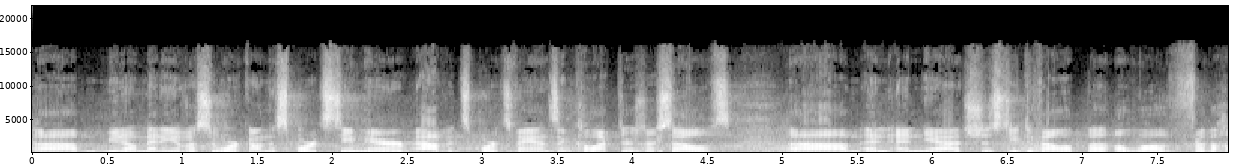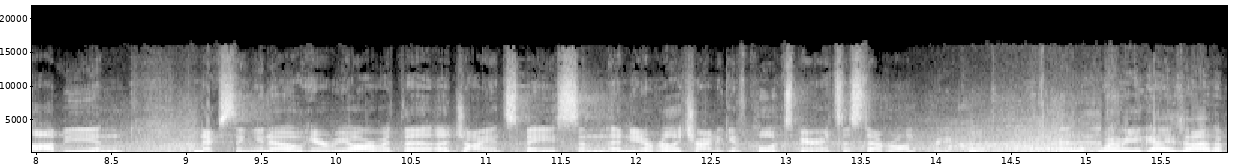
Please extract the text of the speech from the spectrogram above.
um, you know, many of us who work on the sports team here are avid sports fans and collectors ourselves. Um, and and yeah, it's just you develop a, a love for the hobby, and next thing you know, here we are with a, a giant space, and, and you know, really trying to give cool experiences to everyone. Pretty cool. Where are you guys out of?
